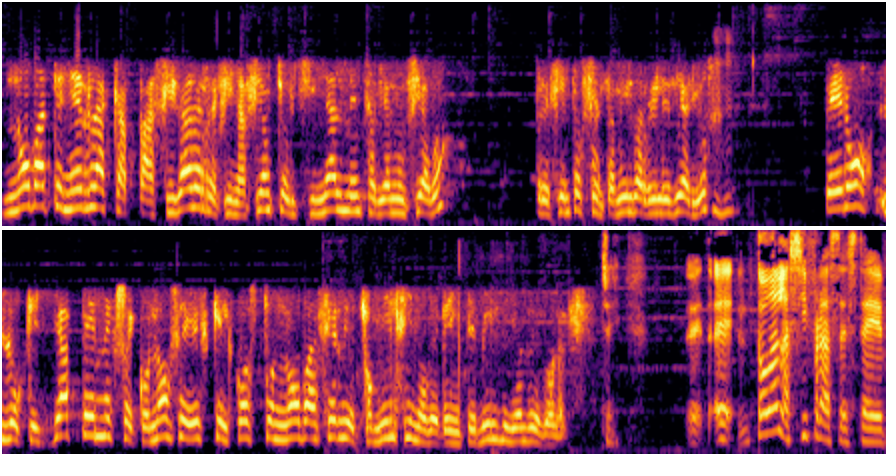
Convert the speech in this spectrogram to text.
No va a tener la capacidad de refinación que originalmente se había anunciado, 360 mil barriles diarios pero lo que ya Pemex reconoce es que el costo no va a ser de 8 mil, sino de 20 mil millones de dólares. Sí. Eh, eh, todas las cifras, este,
